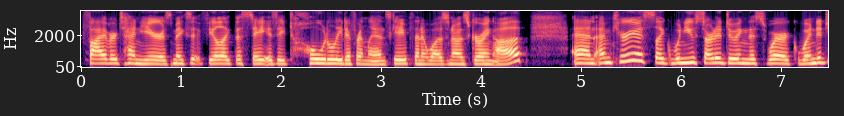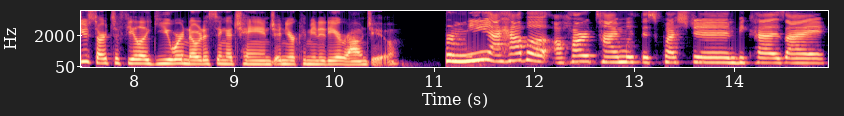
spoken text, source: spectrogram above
five or 10 years makes it feel like the state is a totally different landscape than it was when I was growing up. And I'm curious, like when you started doing this work, when did you start to feel like you were noticing a change in your community around you? For me, I have a, a hard time with this question because I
